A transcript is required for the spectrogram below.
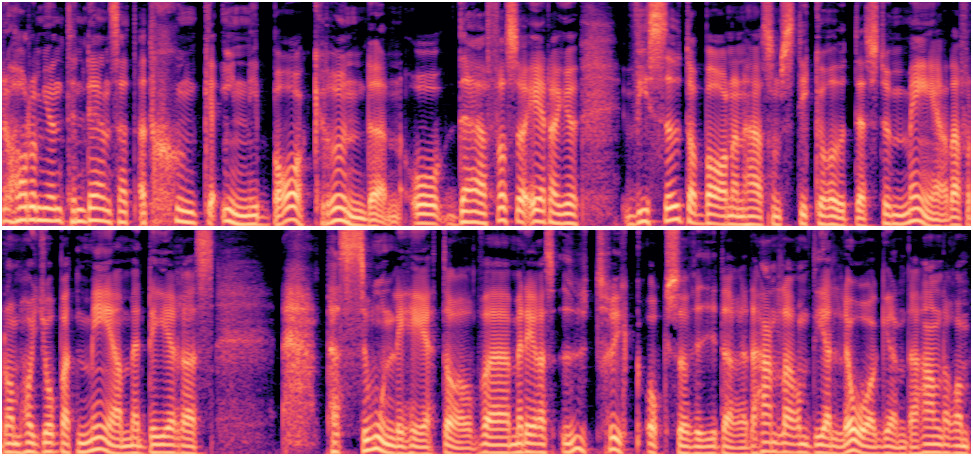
då har de ju en tendens att, att sjunka in i bakgrunden och därför så är det ju vissa av barnen här som sticker ut desto mer därför de har jobbat mer med deras eh, personligheter, med deras uttryck och så vidare. Det handlar om dialogen, det handlar om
